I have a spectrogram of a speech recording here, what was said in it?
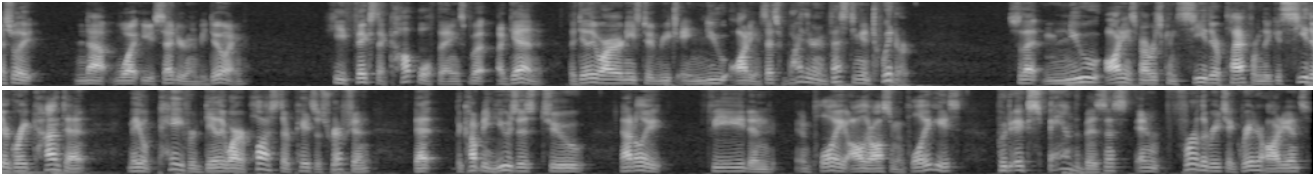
that's really not what you said you're going to be doing." He fixed a couple things, but again, the Daily Wire needs to reach a new audience. That's why they're investing in Twitter. So that new audience members can see their platform, they can see their great content, and they will pay for Daily Wire Plus, their paid subscription that the company uses to not only feed and employ all their awesome employees, but to expand the business and further reach a greater audience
